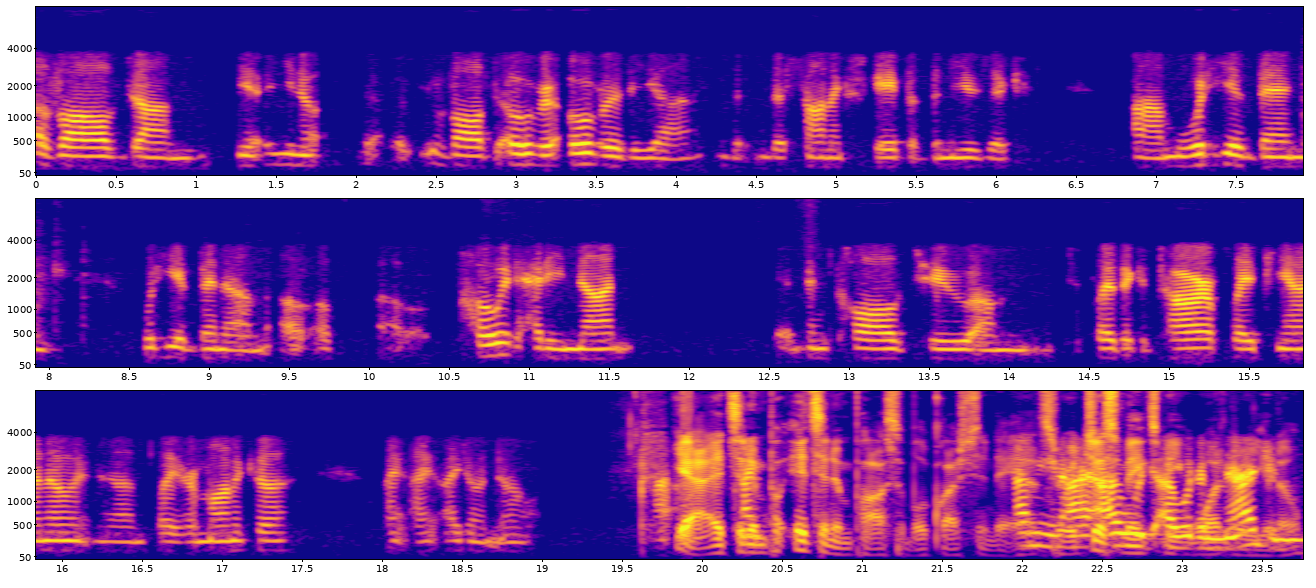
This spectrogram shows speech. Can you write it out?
evolved, um, you know, evolved over over the, uh, the the sonicscape of the music. Um, would he have been would he have been um, a, a, a poet had he not been called to um, play the guitar, play piano, and um, play harmonica? I, I, I don't know. Yeah, it's an imp- it's an impossible question to answer. I mean, it just I, makes would, me would wonder. Imagine, you know.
